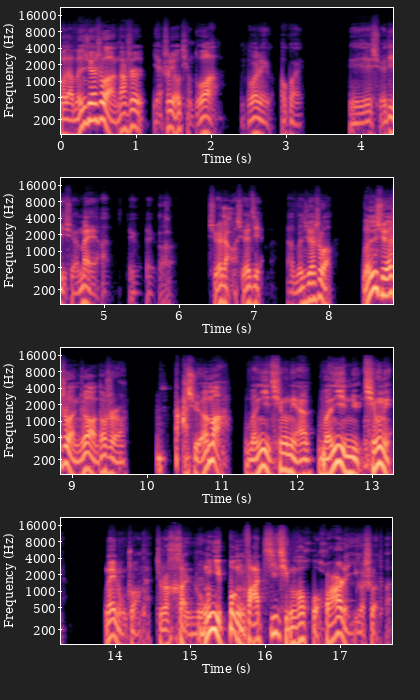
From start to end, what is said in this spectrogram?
我在文学社，当时也是有挺多啊，挺多这个，包括那些学弟学妹啊，这个这个学长学姐们啊，文学社，文学社你知道都是大学嘛，文艺青年、文艺女青年那种状态，就是很容易迸发激情和火花的一个社团。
